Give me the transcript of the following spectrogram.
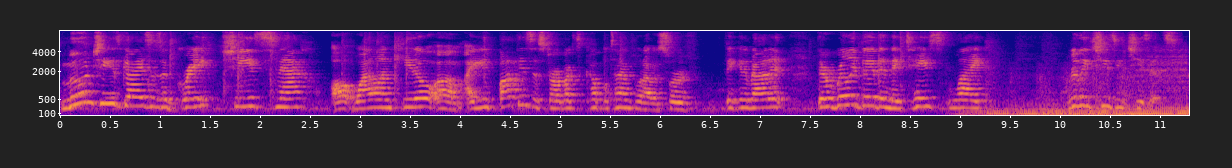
Moon cheese, guys, is a great cheese snack while on keto. Um, I bought these at Starbucks a couple times when I was sort of thinking about it. They're really good and they taste like really cheesy Cheez-Its.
